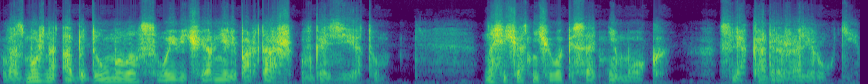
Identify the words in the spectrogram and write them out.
Возможно, обдумывал свой вечерний репортаж в газету. Но сейчас ничего писать не мог. Слегка дрожали руки.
